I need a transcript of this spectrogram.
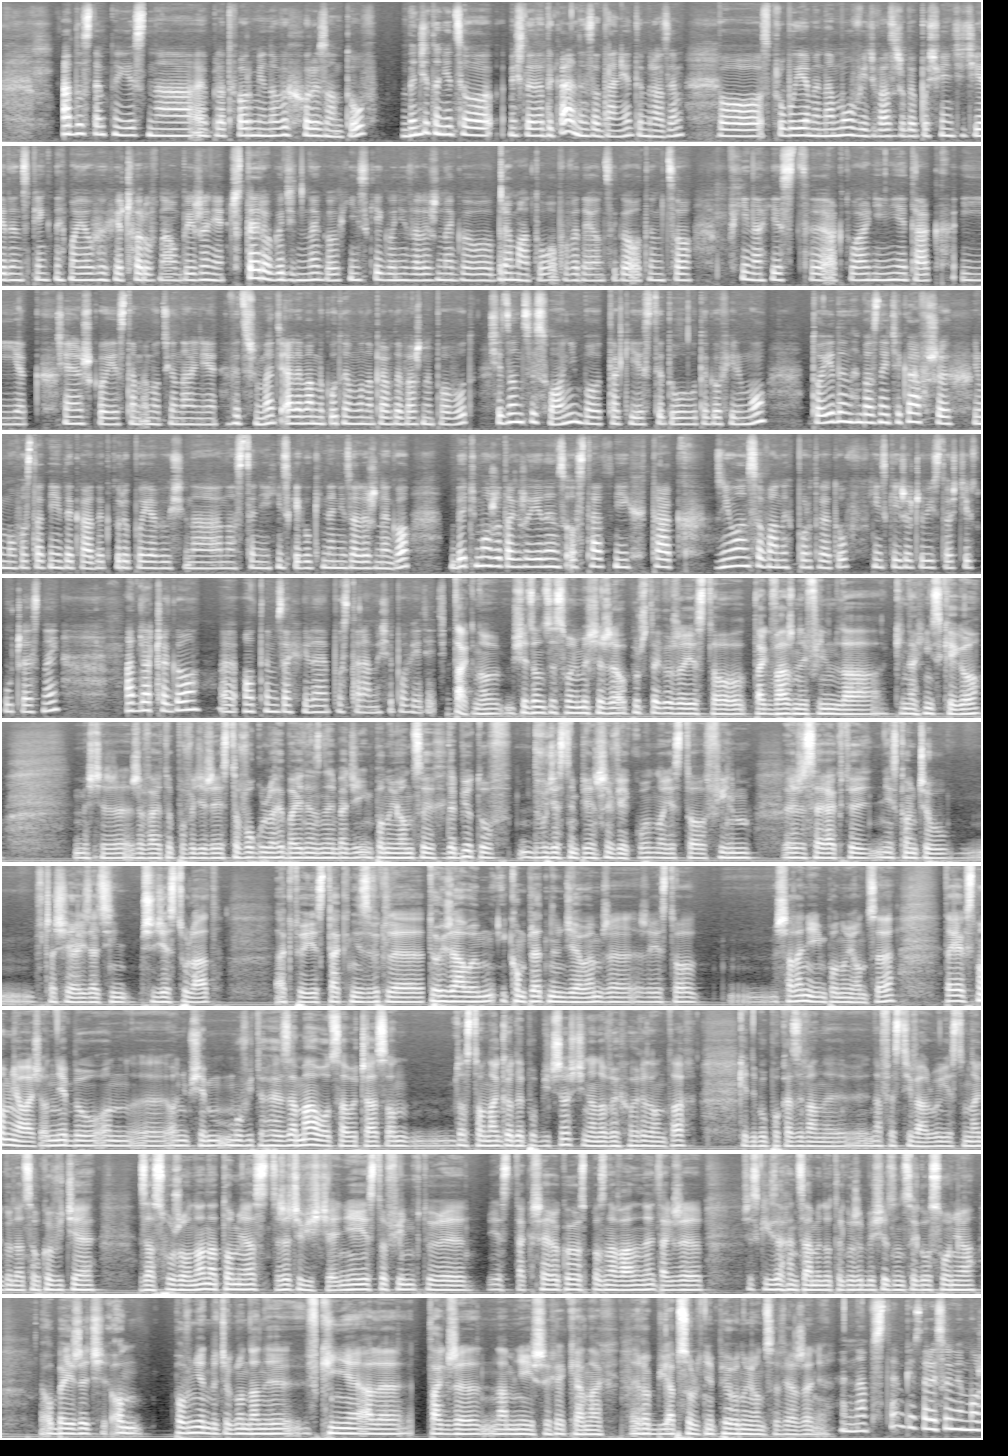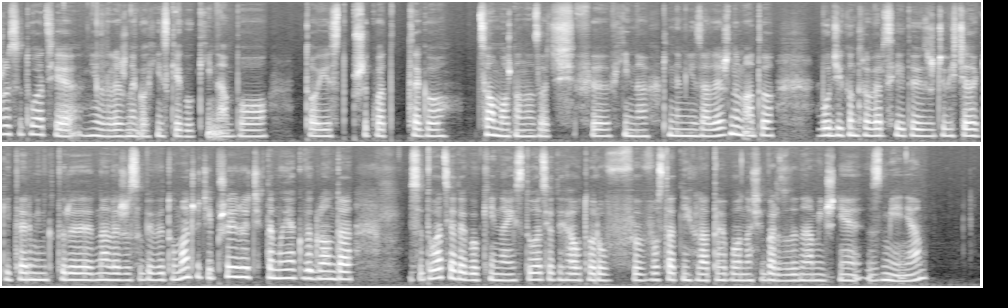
a dostępny jest na platformie Nowych Horyzontów. Będzie to nieco, myślę, radykalne zadanie tym razem, bo spróbujemy namówić Was, żeby poświęcić jeden z pięknych majowych wieczorów na obejrzenie czterogodzinnego chińskiego niezależnego dramatu opowiadającego o tym, co w Chinach jest aktualnie nie tak i jak ciężko jest tam emocjonalnie wytrzymać, ale mamy ku temu naprawdę ważny powód. Siedzący słoń, bo taki jest tytuł tego filmu, to jeden chyba z najciekawszych filmów ostatniej dekady, który pojawił się na, na scenie chińskiego kina niezależnego. Być może także jeden z ostatnich tak zniuansowanych portretów chińskiej rzeczywistości współczesnej. A dlaczego? E, o tym za chwilę postaramy się powiedzieć. Tak, no Siedzący Słoń myślę, że oprócz tego, że jest to tak ważny film dla kina chińskiego, Myślę, że, że warto powiedzieć, że jest to w ogóle chyba jeden z najbardziej imponujących debiutów w XXI wieku. No jest to film reżysera, który nie skończył w czasie realizacji 30 lat, a który jest tak niezwykle dojrzałym i kompletnym dziełem, że, że jest to szalenie imponujące. Tak jak wspomniałaś, on nie był, on, e, o nim się mówi trochę za mało cały czas. On dostał nagrodę publiczności na Nowych Horyzontach, kiedy był pokazywany na festiwalu. Jest to nagroda całkowicie zasłużona, natomiast rzeczywiście nie jest to film, który jest tak szeroko rozpoznawalny, także wszystkich zachęcamy do tego, żeby Siedzącego Słonia obejrzeć. On powinien być oglądany w kinie, ale także na mniejszych ekranach robi absolutnie piorunujące wrażenie. Na wstępie zarysujmy może sytuację niezależnego chińskiego kina, bo to jest przykład tego, co można nazwać w, Chinach kinem niezależnym, a to budzi kontrowersje i to jest rzeczywiście taki termin, który należy sobie wytłumaczyć i przyjrzeć się temu, jak wygląda sytuacja tego kina i sytuacja tych autorów w ostatnich latach, bo ona się bardzo dynamicznie zmienia.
